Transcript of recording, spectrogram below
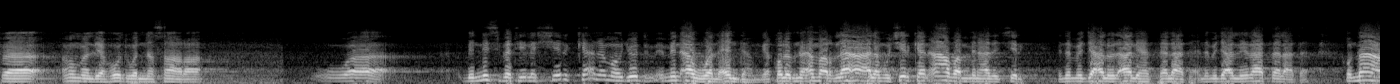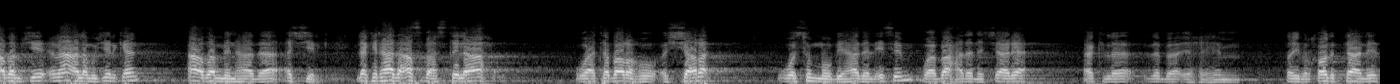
فهم اليهود والنصارى وبالنسبة للشرك كان موجود من أول عندهم. يقول ابن عمر لا أعلم شركا أعظم من هذا الشرك عندما جعلوا الآلهة الثلاثة عندما جعلوا الآلهة الثلاثة. يقول ما أعظم شيء ما أعلم شركا أعظم من هذا الشرك. لكن هذا أصبح اصطلاح واعتبره الشرع وسموا بهذا الاسم وأباح لنا الشارع أكل ذبائحهم. طيب القول الثالث.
